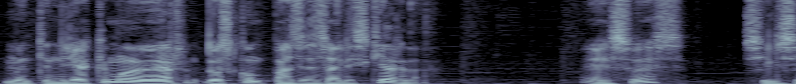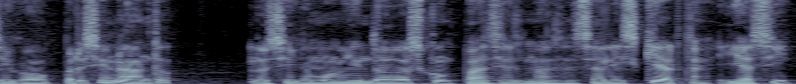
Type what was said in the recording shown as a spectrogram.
me tendría que mover dos compases a la izquierda. Eso es. Si le sigo presionando, lo sigue moviendo dos compases más hacia la izquierda y así.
